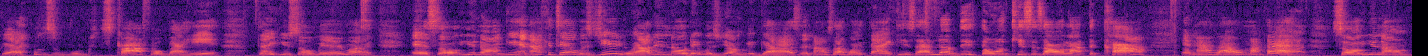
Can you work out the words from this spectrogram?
scarf on my head Thank you so very much. And so, you know, again, I could tell it was genuine. I didn't know they was younger guys. And I was like, well, thank you. So I love this throwing kisses all out the car. And I was like, oh my God. So, you know,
